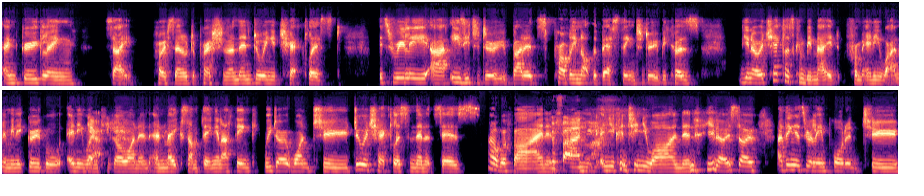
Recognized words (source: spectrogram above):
and googling, say, postnatal depression, and then doing a checklist it's really uh, easy to do, but it's probably not the best thing to do because you know, a checklist can be made from anyone. I mean, at Google, anyone yeah. can go on and, and make something. And I think we don't want to do a checklist and then it says, oh, we're fine. And, fine. and, you, and you continue on. And, you know, so I think it's really important to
